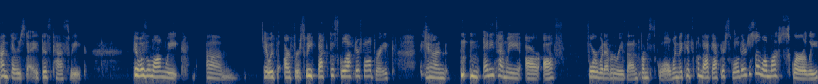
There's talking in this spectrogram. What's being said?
on Thursday this past week. It was a long week. Um, it was our first week back to school after fall break. And anytime we are off for whatever reason from school, when the kids come back after school, they're just a little more squirrely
